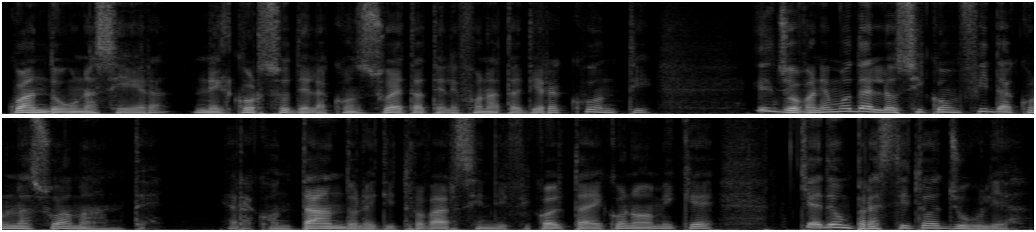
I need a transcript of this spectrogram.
quando una sera, nel corso della consueta telefonata di racconti, il giovane modello si confida con la sua amante e, raccontandole di trovarsi in difficoltà economiche, chiede un prestito a Giulia,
